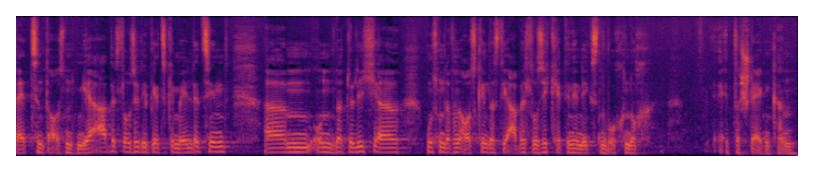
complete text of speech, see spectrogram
13.000 mehr Arbeitslose, die jetzt gemeldet sind. Ähm, und natürlich äh, muss man davon ausgehen, dass die Arbeitslosigkeit in den nächsten Wochen noch etwas steigen kann.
